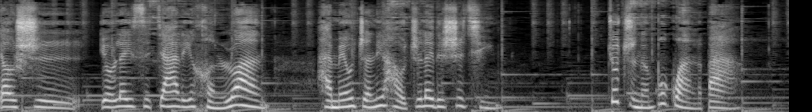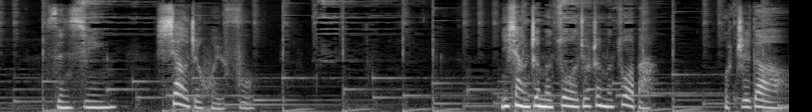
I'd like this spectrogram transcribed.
要是有类似家里很乱、还没有整理好之类的事情，就只能不管了吧？森心笑着回复：“你想这么做就这么做吧，我知道，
